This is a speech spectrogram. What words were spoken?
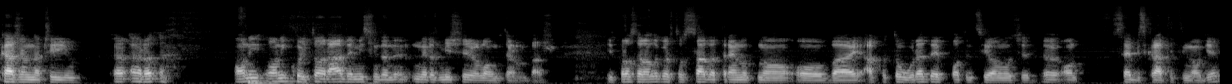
kažem, znači, oni, oni koji to rade, mislim da ne, ne razmišljaju long term baš. Iz prosto razloga što sada trenutno, ovaj, ako to urade, potencijalno će e, on sebi skratiti noge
